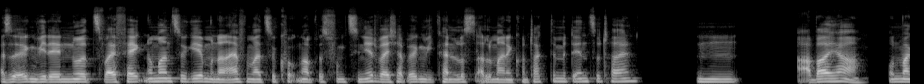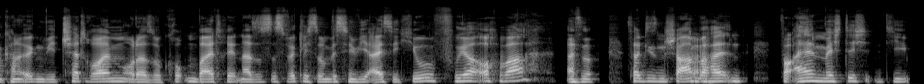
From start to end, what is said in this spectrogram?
also irgendwie denen nur zwei Fake-Nummern zu geben und dann einfach mal zu gucken, ob das funktioniert, weil ich habe irgendwie keine Lust, alle meine Kontakte mit denen zu teilen. Mm, Aber ja, und man kann irgendwie Chaträumen oder so Gruppen beitreten. Also es ist wirklich so ein bisschen wie ICQ früher auch war. Also es hat diesen Charme Ja. behalten. Vor allem möchte ich die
